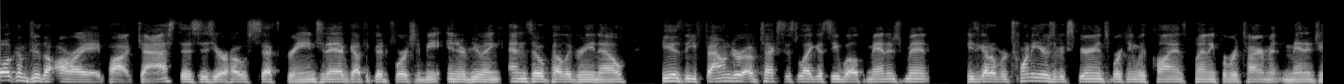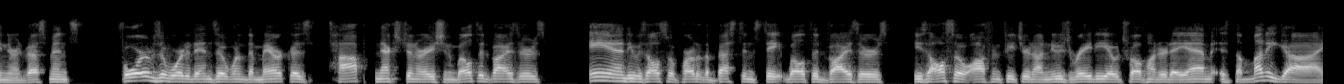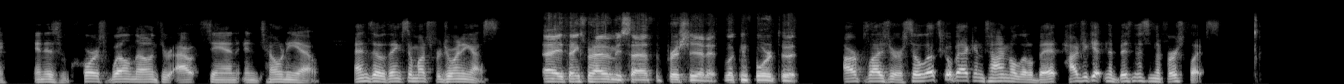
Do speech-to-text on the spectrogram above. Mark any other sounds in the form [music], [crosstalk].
Welcome to the RIA podcast. This is your host, Seth Greene. Today, I've got the good fortune to be interviewing Enzo Pellegrino. He is the founder of Texas Legacy Wealth Management. He's got over 20 years of experience working with clients planning for retirement and managing their investments. Forbes awarded Enzo one of America's top next generation wealth advisors, and he was also part of the Best in State Wealth Advisors. He's also often featured on News Radio 1200 AM as the money guy and is, of course, well known throughout San Antonio. Enzo, thanks so much for joining us. Hey, thanks for having me, Seth. Appreciate it. Looking forward to it. Our pleasure. So let's go back in time a little bit. How'd you get in the business in the first place?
